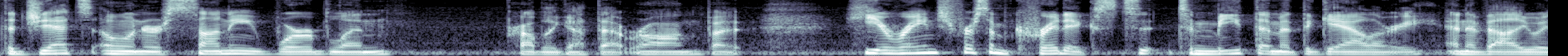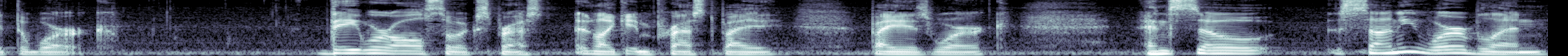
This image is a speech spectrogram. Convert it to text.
the Jets owner Sonny Werblin probably got that wrong, but he arranged for some critics to, to meet them at the gallery and evaluate the work. They were also expressed like impressed by by his work. And so Sonny Werblin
